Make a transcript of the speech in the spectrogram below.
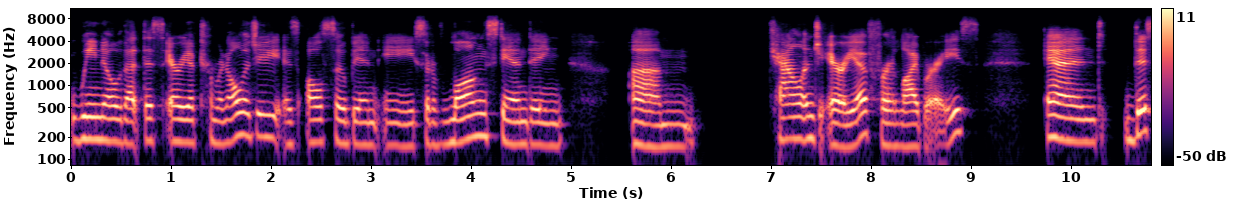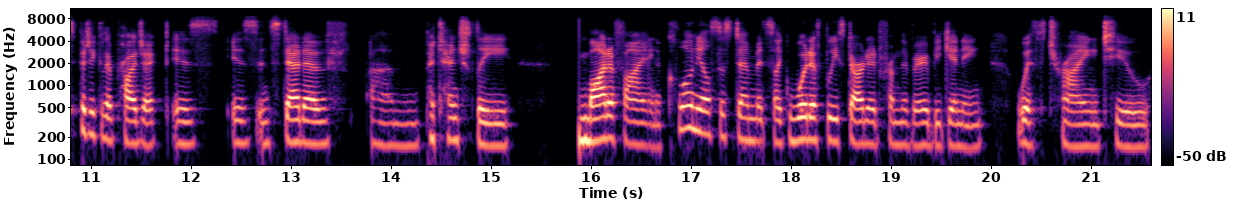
we know that this area of terminology has also been a sort of long-standing um, challenge area for libraries. And this particular project is, is instead of um, potentially modifying a colonial system, it's like, what if we started from the very beginning with trying to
